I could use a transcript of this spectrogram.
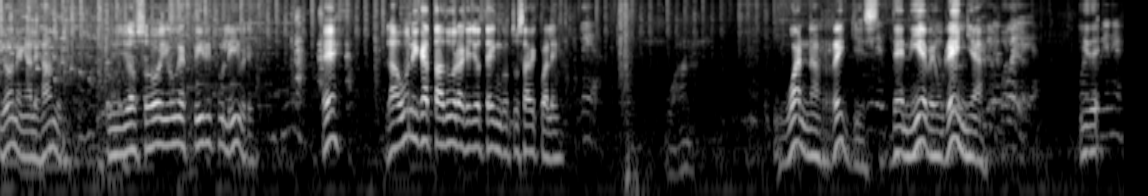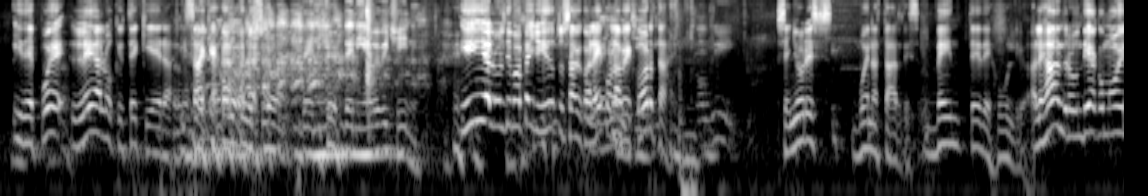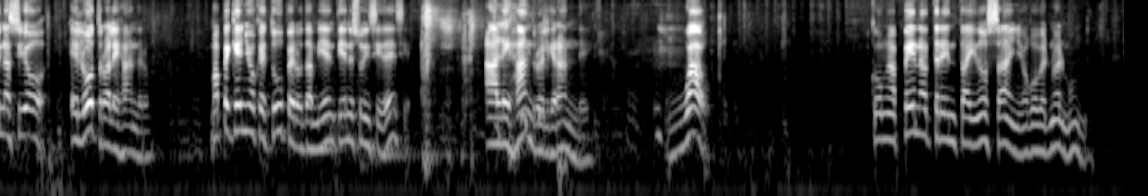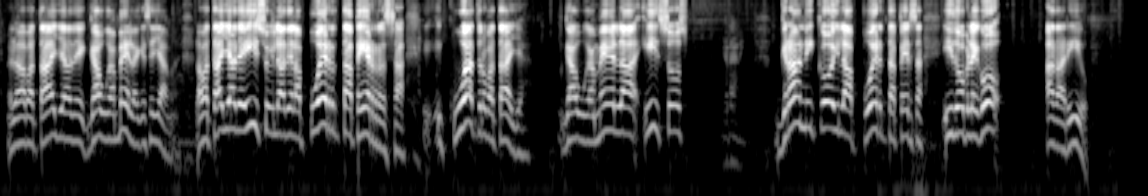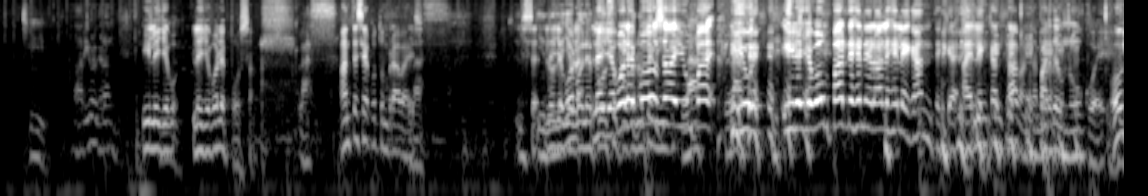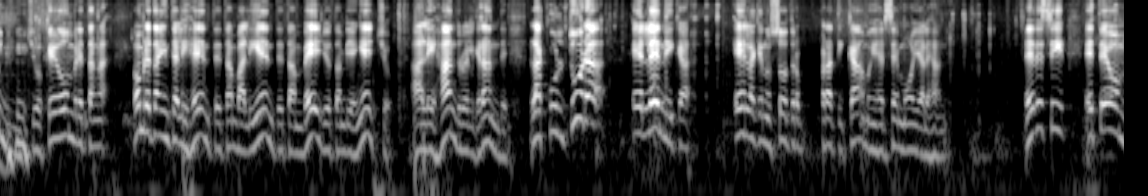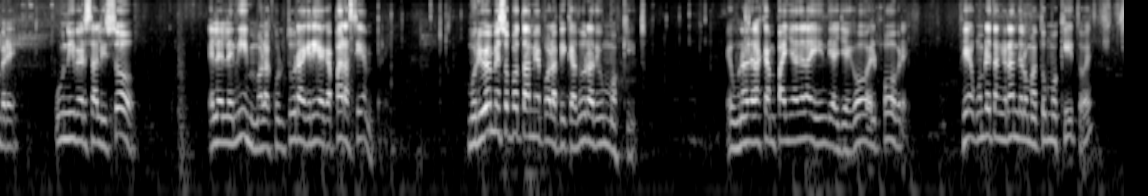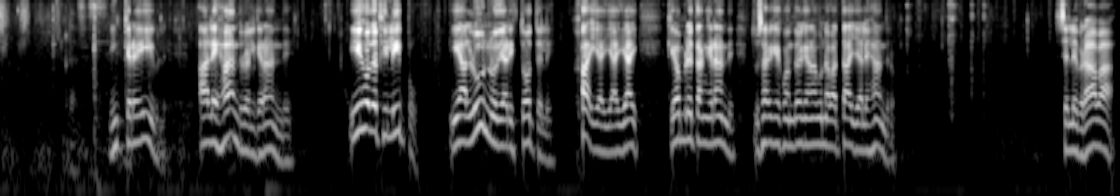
presionen, Alejandro. Yo soy un espíritu libre. ¿Eh? La única atadura que yo tengo, ¿tú sabes cuál es? Juana Reyes, de Nieve Ureña. Y, de- y después lea lo que usted quiera y saque conclusión. De, nie- de nieve Vicini. Y el último apellido, tú sabes cuál es, con la B corta. Señores, buenas tardes. 20 de julio. Alejandro, un día como hoy nació el otro Alejandro. Más pequeño que tú, pero también tiene su incidencia. Alejandro el Grande. ¡Wow! Con apenas 32 años gobernó el mundo. La batalla de Gaugamela, ¿qué se llama? La batalla de Iso y la de la Puerta Persa. Cuatro batallas. Gaugamela, Isos, Gránico y la Puerta Persa. Y doblegó a Darío. Darío el Grande. Y le llevó, le llevó la esposa. Las. Antes se acostumbraba a eso. Se- Y no le, le llevó, le llevó la no esposa tenía. y, un La- par, y, un- y le llevó un par de generales elegantes que a él le encantaban también. Un par de eunucos, eh. Concho, qué hombre tan, hombre tan inteligente, tan valiente, tan bello, tan bien hecho. Alejandro el Grande. La cultura helénica es la que nosotros practicamos y ejercemos hoy, Alejandro. Es decir, este hombre universalizó el helenismo, la cultura griega para siempre. Murió en Mesopotamia por la picadura de un mosquito. En una de las campañas de la India llegó el pobre. Fíjate, un hombre tan grande lo mató un mosquito, ¿eh? Increíble. Alejandro el Grande, hijo de Filipo y alumno de Aristóteles. Ay, ay, ay, ay, qué hombre tan grande. Tú sabes que cuando él ganaba una batalla, Alejandro, celebraba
